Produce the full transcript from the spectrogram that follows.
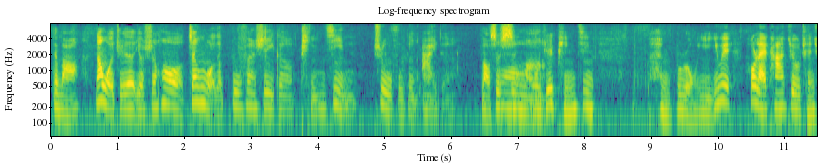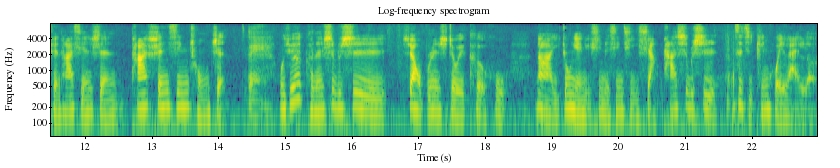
对吧？那我觉得有时候真我的部分是一个平静、祝福跟爱的。老师是吗？我觉得平静很不容易，因为。后来他就成全他先生，他身心重整。对，我觉得可能是不是，虽然我不认识这位客户，那以中年女性的心情想，她是不是自己拼回来了？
